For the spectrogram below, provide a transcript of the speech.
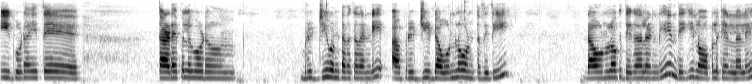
ఈ గుడి అయితే తాడేపల్లిగూడెం బ్రిడ్జి ఉంటుంది కదండి. ఆ బ్రిడ్జి డౌన్లో ఉంటుంది ఇది. డౌన్లోకి దిగాలండి. దిగి లోపలికి వెళ్ళాలి.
